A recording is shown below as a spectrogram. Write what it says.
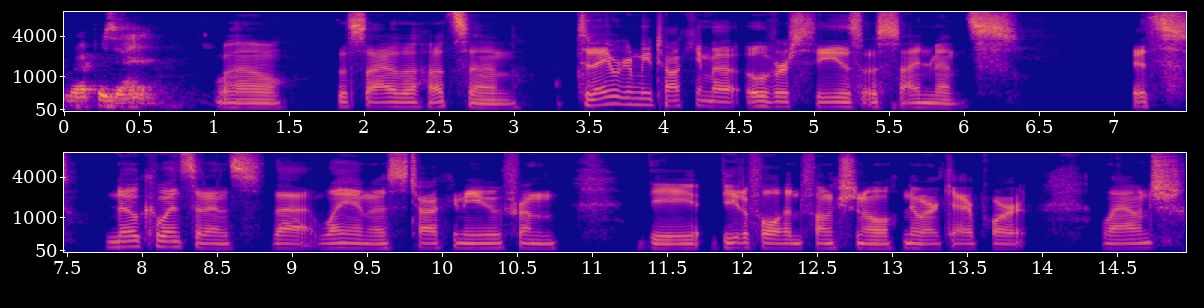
represent. Wow, the side of the Hudson. Today we're going to be talking about overseas assignments. It's no coincidence that William is talking to you from the beautiful and functional Newark Airport lounge.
